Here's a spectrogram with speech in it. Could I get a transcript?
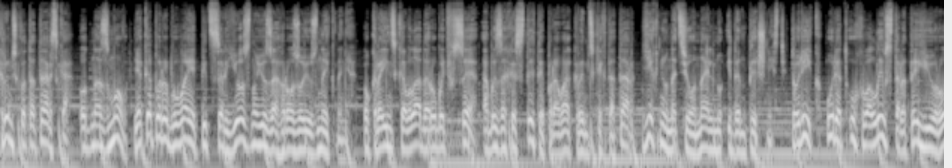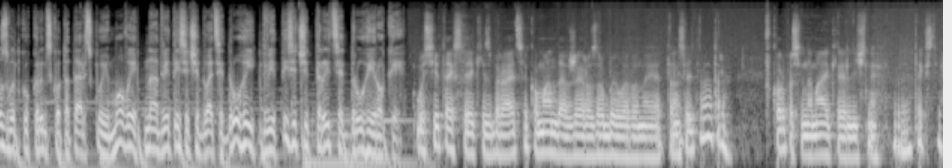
кримсько-татарська одна з мов, яка перебуває під серйозною загрозою зникнення. Українська влада робить все, аби захистити права кримських татар, їхню національну ідентичність. Торік уряд ухвалив стратегію розвитку кримсько-татарської мови на 2022-2032 роки. Усі тексти, які збираються, команда вже розробила вони транслітератор. В корпусі немає кирилічних е, текстів.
